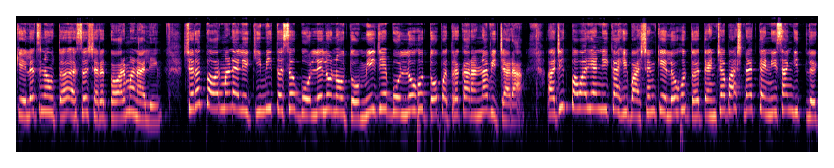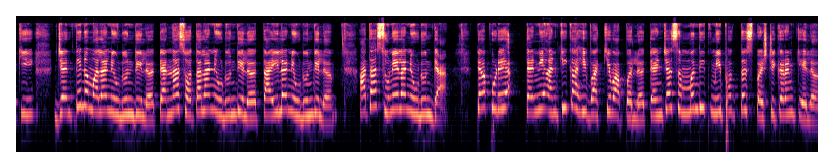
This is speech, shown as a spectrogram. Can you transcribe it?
केलंच नव्हतं असं शरद पवार म्हणाले. शरद पवार म्हणाले की मी तसं बोललेलो नव्हतो. मी जे बोललो होतो पत्रकारांना विचारा. अजित पवार यांनी काही भाषण केलं होतं. त्यांच्या भाषणात त्यांनी सांगितलं की जनतेनं मला निवडून दिलं. त्यांना स्वतःला निवडून दिलं ताईला निवडून दिलं. आता सुनेला निवडून द्या. त्यापुढे त्यांनी आणखी काही वाक्य वापरलं. त्यांच्या संबंधित मी फक्त स्पष्टीकरण केलं.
